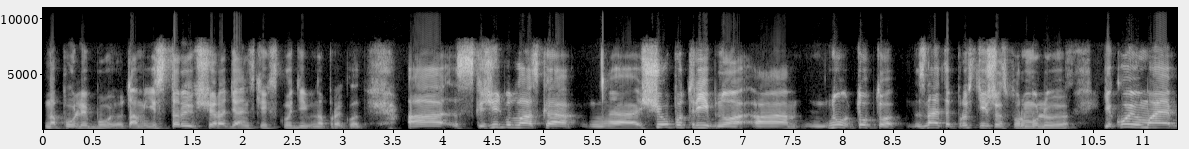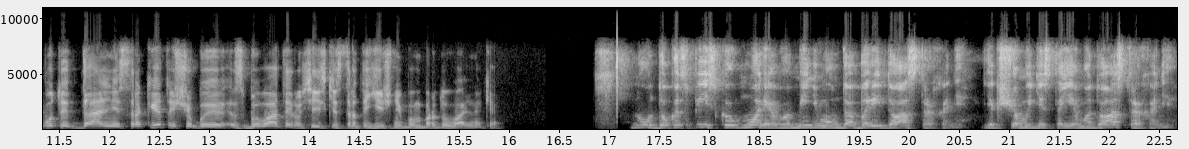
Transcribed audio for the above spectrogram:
на полі бою, там із старих ще радянських складів, наприклад. А скажіть, будь ласка, е, що потрібно? Ну тобто, знаєте, простіше сформулюю, якою має бути дальність ракети, щоб збивати російські стратегічні бомбардувальники? Ну, до Каспійського моря мінімум доберіть до Астрахані. Якщо ми дістаємо до Астрахані,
